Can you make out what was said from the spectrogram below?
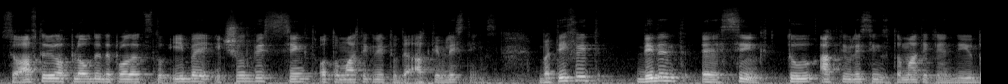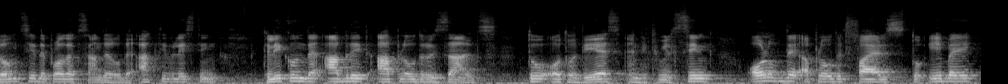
So after you uploaded the products to eBay, it should be synced automatically to the active listings. But if it didn't uh, sync to active listings automatically and you don't see the products under the active listing, click on the update upload results to AutoDS and it will sync all of the uploaded files to eBay,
